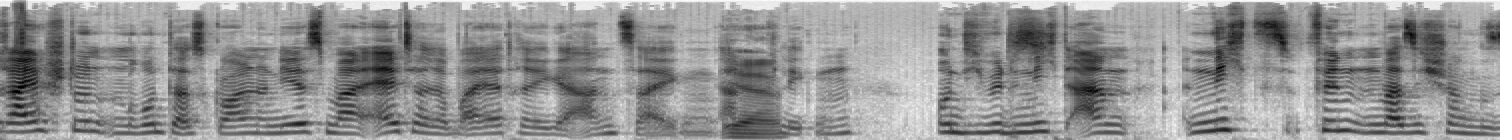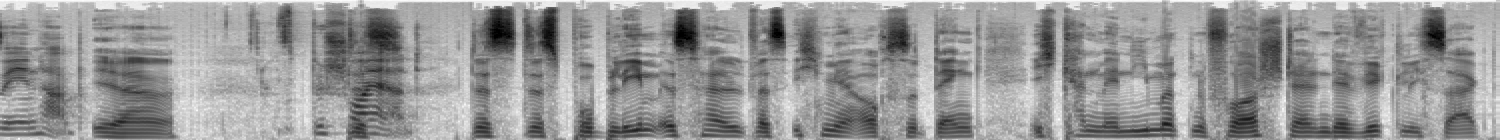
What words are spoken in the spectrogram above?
Drei Stunden runterscrollen und jedes Mal ältere Beiträge anzeigen, Ja. anklicken. Und ich würde nicht an nichts finden, was ich schon gesehen habe. Ja. Das ist bescheuert. Das, das Problem ist halt, was ich mir auch so denke, ich kann mir niemanden vorstellen, der wirklich sagt,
